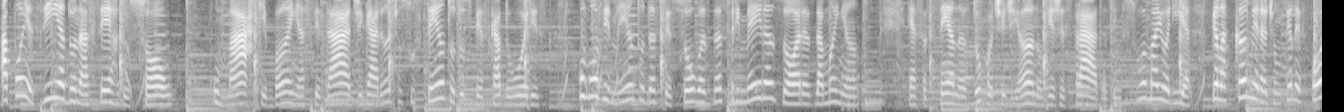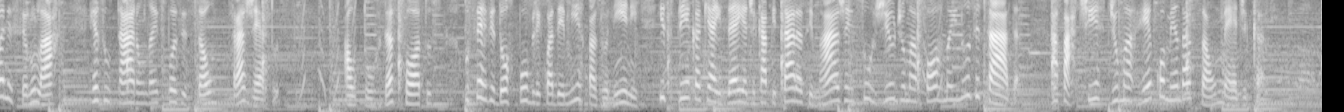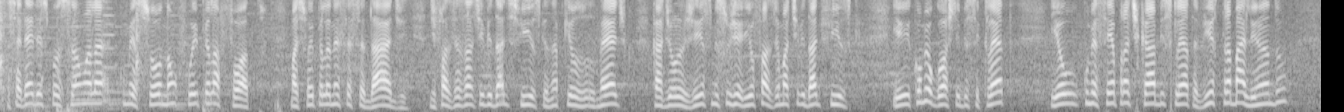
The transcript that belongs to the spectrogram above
A poesia do nascer do sol, o mar que banha a cidade garante o sustento dos pescadores, o movimento das pessoas das primeiras horas da manhã. Essas cenas do cotidiano, registradas em sua maioria pela câmera de um telefone celular, resultaram da exposição Trajetos. Autor das fotos, o servidor público Ademir Pasolini explica que a ideia de captar as imagens surgiu de uma forma inusitada, a partir de uma recomendação médica. Essa ideia da exposição ela começou não foi pela foto, mas foi pela necessidade de fazer as atividades físicas, né? Porque o médico cardiologista me sugeriu fazer uma atividade física. E como eu gosto de bicicleta, eu comecei a praticar a bicicleta, vir trabalhando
